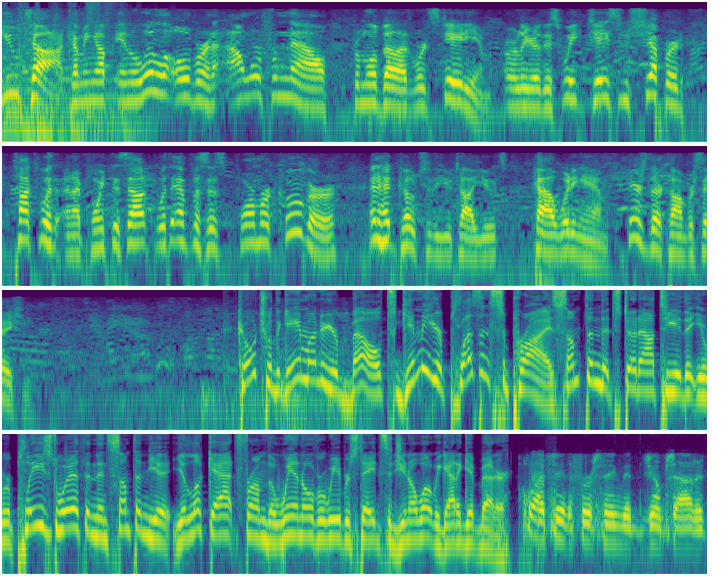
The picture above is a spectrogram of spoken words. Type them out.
Utah coming up in a little over an hour from now from LaVell Edwards Stadium. Earlier this week, Jason Shepard talked with, and I point this out with emphasis, former Cougar and head coach of the Utah Utes, Kyle Whittingham. Here's their conversation. Coach, with the game under your belt, give me your pleasant surprise, something that stood out to you that you were pleased with, and then something you, you look at from the win over Weber State and said, you know what, we got to get better. Well, I'd say the first thing that jumps out at,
